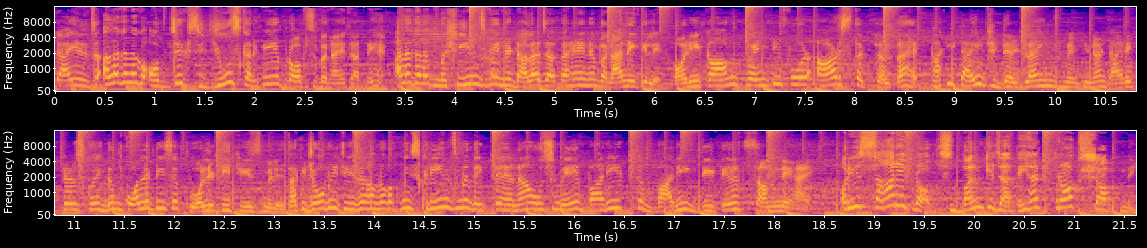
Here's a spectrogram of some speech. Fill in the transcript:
टाइल्स अलग अलग ऑब्जेक्ट्स यूज़ करके ये प्रॉप्स बनाए जाते हैं। अलग अलग मशीन में इन्हें डाला जाता है इन्हें बनाने के लिए। और ये काम 24 फोर आवर्स तक चलता है, ताकि टाइट डेडलाइंस में भी ना डायरेक्टर्स को एकदम क्वालिटी से क्वालिटी चीज़ मिले, ताकि जो भी चीज़ें हम लोग अपनी स्क्रीन में देखते हैं ना, उसमें बारीक से बारीक डिटेल्स सामने आए। और ये सारे प्रॉप्स बन के जाते हैं प्रॉप शॉप में।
